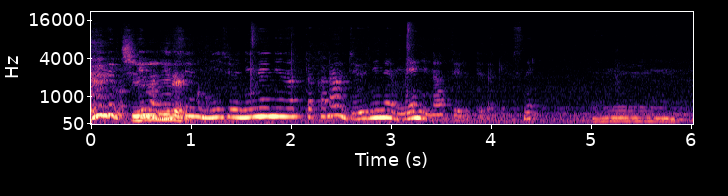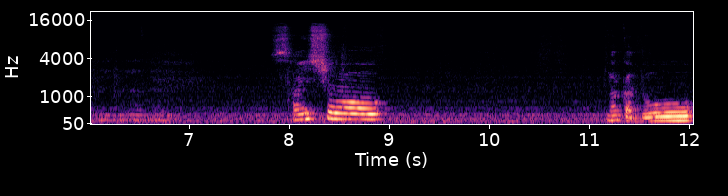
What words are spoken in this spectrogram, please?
分でも今12年2022年になったから12年目になってるってだけですね。うん。最初なんかどう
